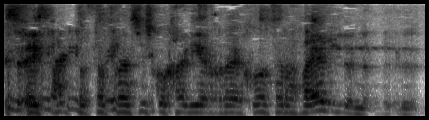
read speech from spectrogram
Exacto, Víctor Francisco Javier José Rafael.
